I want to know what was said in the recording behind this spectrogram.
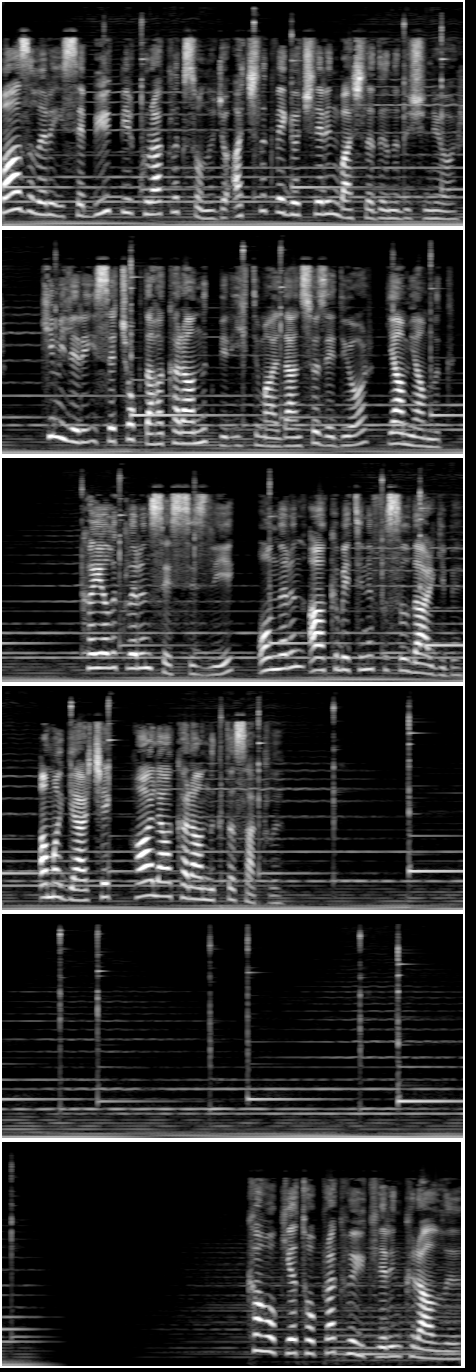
Bazıları ise büyük bir kuraklık sonucu açlık ve göçlerin başladığını düşünüyor. Kimileri ise çok daha karanlık bir ihtimalden söz ediyor, yamyamlık. Kayalıkların sessizliği, onların akıbetini fısıldar gibi. Ama gerçek, hala karanlıkta saklı. Cahokia toprak höyüklerin krallığı.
